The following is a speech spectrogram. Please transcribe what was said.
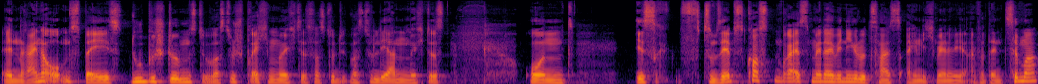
ein reiner Open Space. Du bestimmst, über was du sprechen möchtest, was du, was du lernen möchtest. Und ist zum Selbstkostenpreis mehr oder weniger. Du zahlst eigentlich mehr oder weniger einfach dein Zimmer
